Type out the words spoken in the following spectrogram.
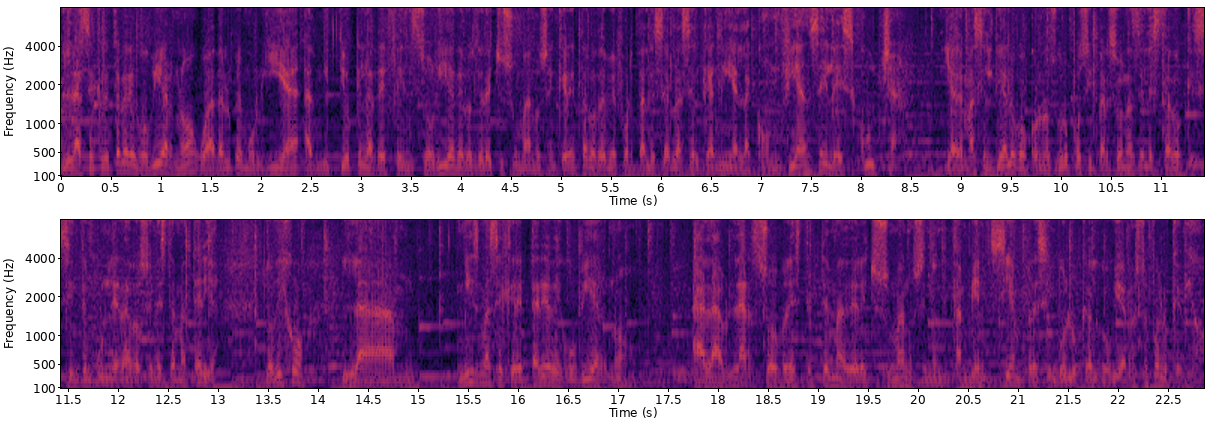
la secretaria de Gobierno, Guadalupe Murguía, admitió que la Defensoría de los Derechos Humanos en Querétaro debe fortalecer la cercanía, la confianza y la escucha y además el diálogo con los grupos y personas del Estado que se sienten vulnerados en esta materia. Lo dijo la misma secretaria de Gobierno, al hablar sobre este tema de derechos humanos, en donde también siempre se involucra el gobierno. Esto fue lo que dijo.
